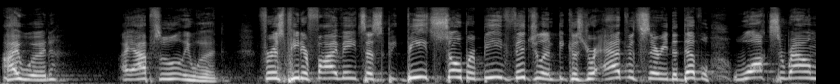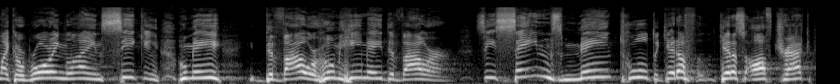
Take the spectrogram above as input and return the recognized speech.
I would. I absolutely would. 1 Peter 5 8 says, Be sober, be vigilant, because your adversary, the devil, walks around like a roaring lion, seeking who may devour, whom he may devour. See, Satan's main tool to get, off, get us off track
